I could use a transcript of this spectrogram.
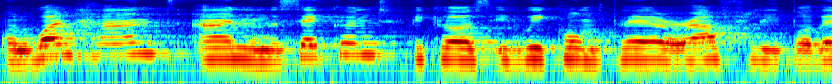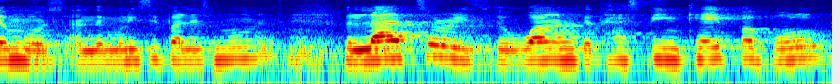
on one hand, and on the second, because if we compare roughly Podemos and the municipalist movement, the latter is the one that has been capable,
